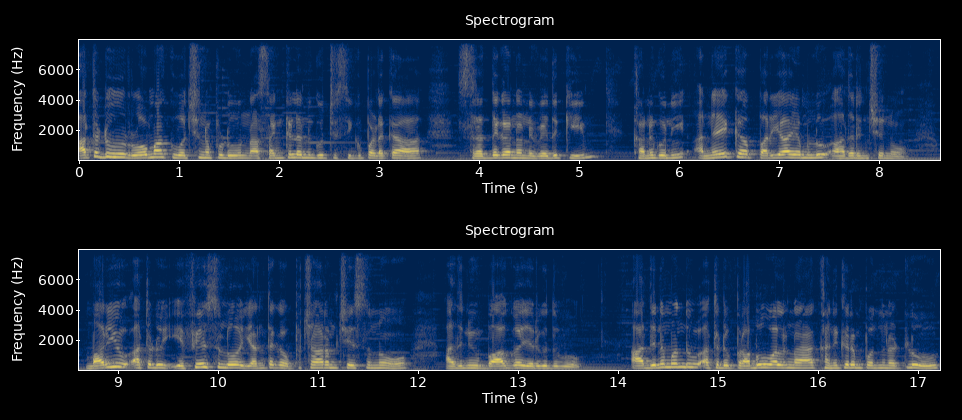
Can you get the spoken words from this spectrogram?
అతడు రోమాకు వచ్చినప్పుడు నా సంఖ్యలను గుర్చి సిగ్గుపడక శ్రద్ధగా నన్ను వెతికి కనుగొని అనేక పర్యాయములు ఆదరించెను. మరియు అతడు ఎఫేసులో ఎంతగా ఉపచారం చేసినో అది నీవు బాగా ఎరుగుదువు. ఆ దినమందు అతడు ప్రభు వలన కనికరం పొందినట్లు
